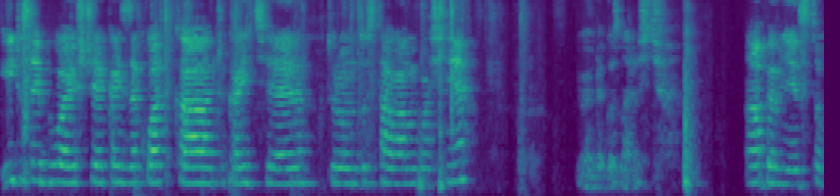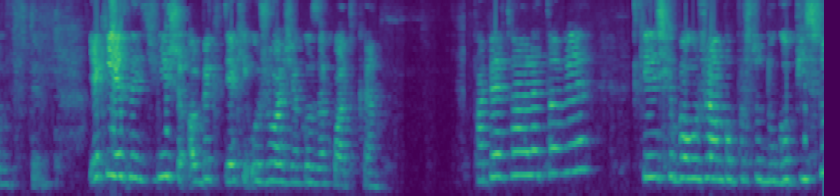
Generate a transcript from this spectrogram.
I tutaj była jeszcze jakaś zakładka, czekajcie, którą dostałam właśnie. Nie wiem, czego znaleźć. A, pewnie jest to w tym. Jaki jest najdziwniejszy obiekt, jaki użyłaś jako zakładkę? Papier toaletowy? Kiedyś chyba użyłam po prostu długopisu.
